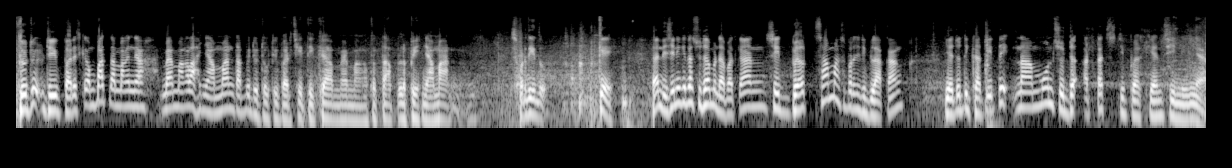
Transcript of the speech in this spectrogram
Duduk di baris keempat memangnya memanglah nyaman tapi duduk di baris ketiga memang tetap lebih nyaman. Seperti itu. Oke. Dan di sini kita sudah mendapatkan seat belt sama seperti di belakang yaitu tiga titik namun sudah attach di bagian sininya.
